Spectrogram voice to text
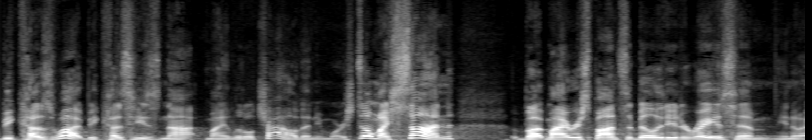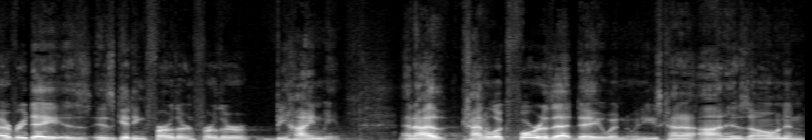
Because what? Because he's not my little child anymore. He's still my son, but my responsibility to raise him, you know, every day is, is getting further and further behind me. And I kind of look forward to that day when, when he's kind of on his own and,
